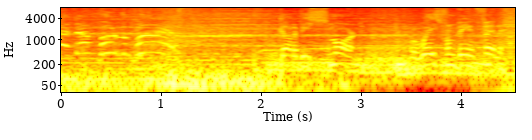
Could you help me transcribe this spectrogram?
That's not part of the plan! Gotta be smart. We're ways from being finished.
